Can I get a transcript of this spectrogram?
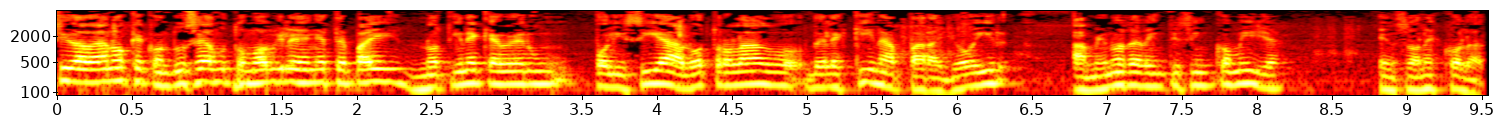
ciudadanos que conducen automóviles en este país, no tiene que haber un policía al otro lado de la esquina para yo ir a menos de 25 millas en zona escolar.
